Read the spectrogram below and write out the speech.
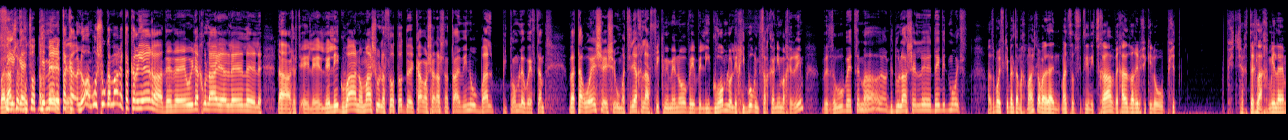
בלם של קבוצות אחרת, את הק... כן. לא, אמרו שהוא גמר את הקריירה, זה, זה, הוא ילך אולי לליג 1 או משהו, לעשות עוד אה, כמה שנה, שנתיים, והנה הוא בא פתאום לווסטהאם. ואתה רואה ש, שהוא מצליח להפיק ממנו ו, ולגרום לו לחיבור עם שחקנים אחרים, וזו בעצם הגדולה של אה, דיוויד מויס. אז מויס קיבל את המחמאה שלו, אבל עדיין מנסטר סיטי ניצחה, ואחד הדברים שכאילו פשוט שצריך להחמיא להם,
